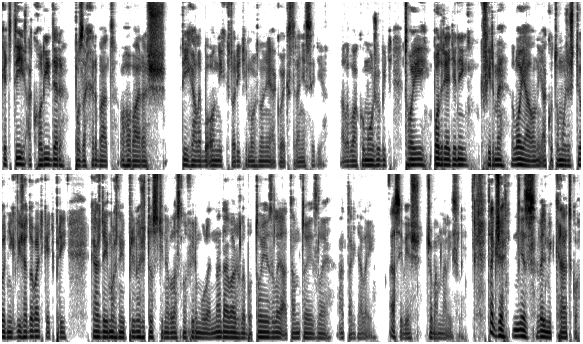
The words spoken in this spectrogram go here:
keď ty ako líder poza chrbát ohováraš tých alebo oných, ktorí ti možno nejako extra nesedia. Alebo ako môžu byť tvoji podriadení k firme lojálni, ako to môžeš ty od nich vyžadovať, keď pri každej možnej príležitosti na vlastnú firmu len nadávaš, lebo to je zlé a tamto je zlé a tak ďalej. Asi vieš, čo mám na mysli. Takže dnes veľmi krátko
